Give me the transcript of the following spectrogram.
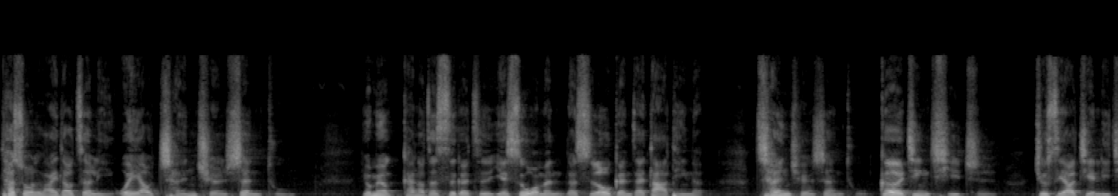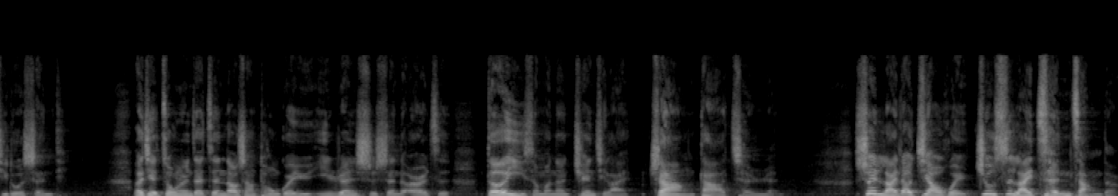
他说：“来到这里，为要成全圣徒。”有没有看到这四个字？也是我们的 slogan 在大厅的，成全圣徒，各尽其职，就是要建立基督的身体，而且众人在真道上同归于一，认识神的儿子，得以什么呢？圈起来，长大成人。所以来到教会就是来成长的，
